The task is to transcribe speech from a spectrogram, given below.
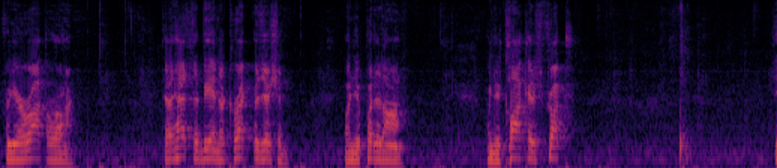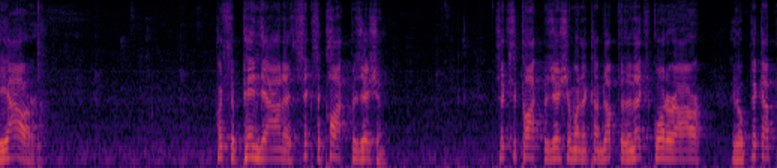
for your rocker arm. That has to be in the correct position when you put it on. When your clock has struck the hour, puts the pin down at 6 o'clock position. 6 o'clock position when it comes up to the next quarter hour, it'll pick up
